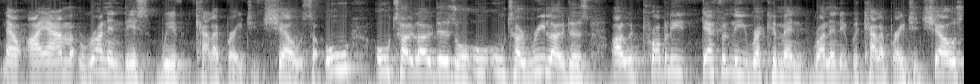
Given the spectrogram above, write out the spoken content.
Now I am running this with calibrated shells. So all auto loaders or all auto reloaders, I would probably definitely recommend running it with calibrated shells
